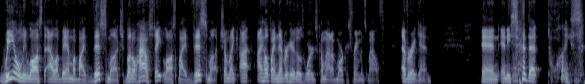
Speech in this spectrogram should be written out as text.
we only lost to Alabama by this much, but Ohio State lost by this much. I'm like, I, I hope I never hear those words come out of Marcus Freeman's mouth ever again. And and he said that twice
